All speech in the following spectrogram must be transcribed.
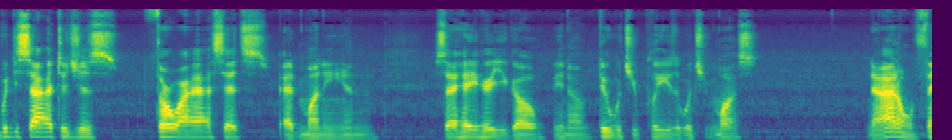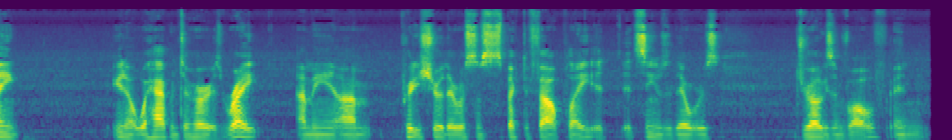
we decide to just throw our assets at money and say, hey, here you go, you know, do what you please or what you must. Now, I don't think, you know, what happened to her is right. I mean, I'm pretty sure there was some suspected foul play. It, it seems that there was drugs involved. And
